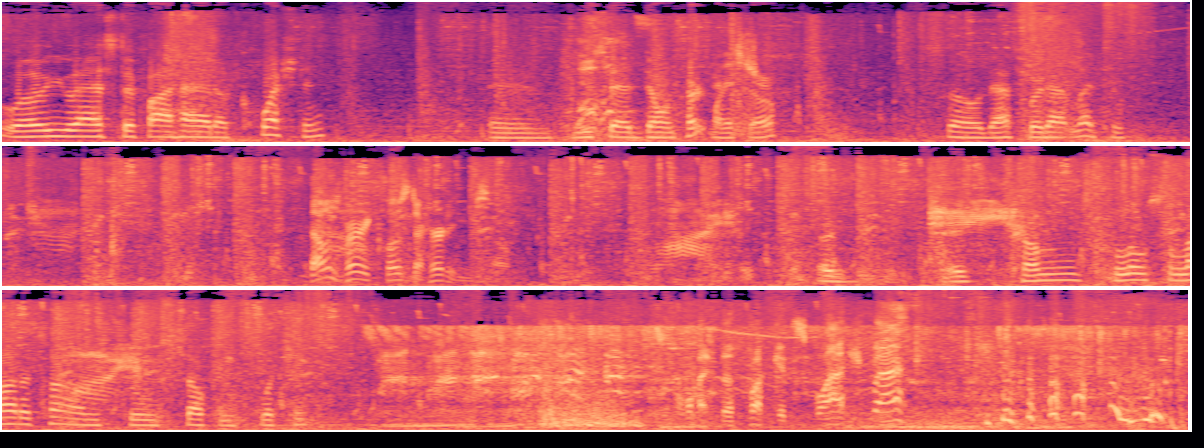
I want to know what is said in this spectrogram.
Well, you asked if I had a question, and you said don't hurt myself. So that's where that led to. That was very close to hurting yourself. Uh, It comes close a lot of times to self-infliction. What the fucking splashback?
